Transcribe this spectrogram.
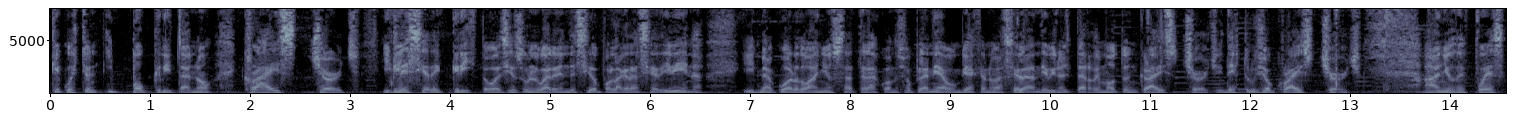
qué cuestión hipócrita, ¿no? Christchurch, Iglesia de Cristo. Vos decís, es un lugar bendecido por la gracia divina. Y me acuerdo años atrás, cuando yo planeaba un viaje a Nueva Zelanda, vino el terremoto en Christchurch y destruyó Christchurch. Años después,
